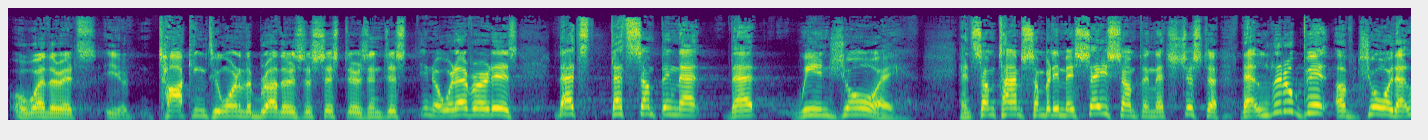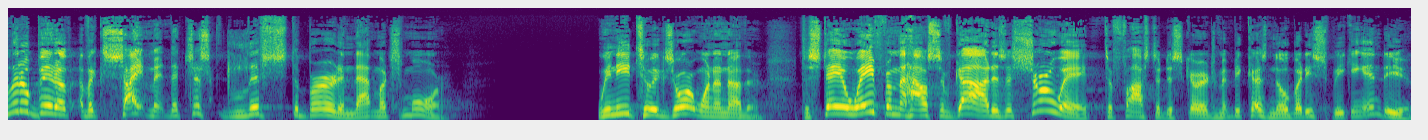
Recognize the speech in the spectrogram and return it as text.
or whether it's you know talking to one of the brothers or sisters and just, you know, whatever it is, that's, that's something that, that we enjoy. And sometimes somebody may say something that's just a, that little bit of joy, that little bit of, of excitement that just lifts the burden that much more. We need to exhort one another. To stay away from the house of God is a sure way to foster discouragement because nobody's speaking into you.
